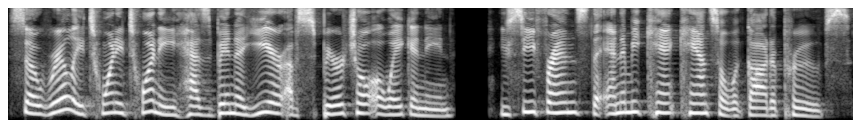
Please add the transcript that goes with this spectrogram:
So, really, 2020 has been a year of spiritual awakening. You see, friends, the enemy can't cancel what God approves.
